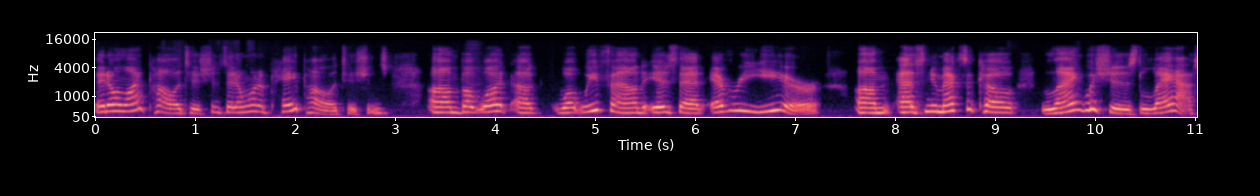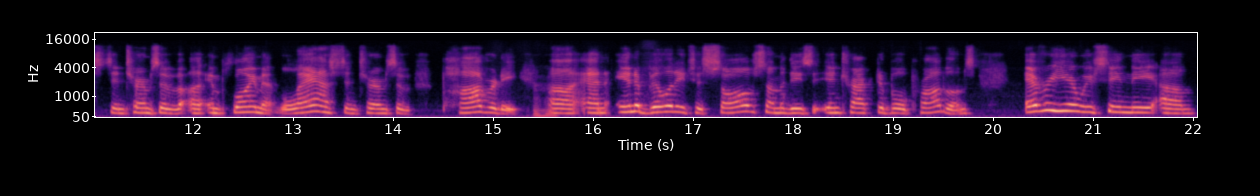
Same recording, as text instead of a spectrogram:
they don't like politicians. They don't want to pay politicians. Um, but what uh, what we found is that every year um, as New Mexico languishes last in terms of uh, employment, last in terms of poverty, mm-hmm. uh, and inability to solve some of these intractable problems, every year we've seen the um,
